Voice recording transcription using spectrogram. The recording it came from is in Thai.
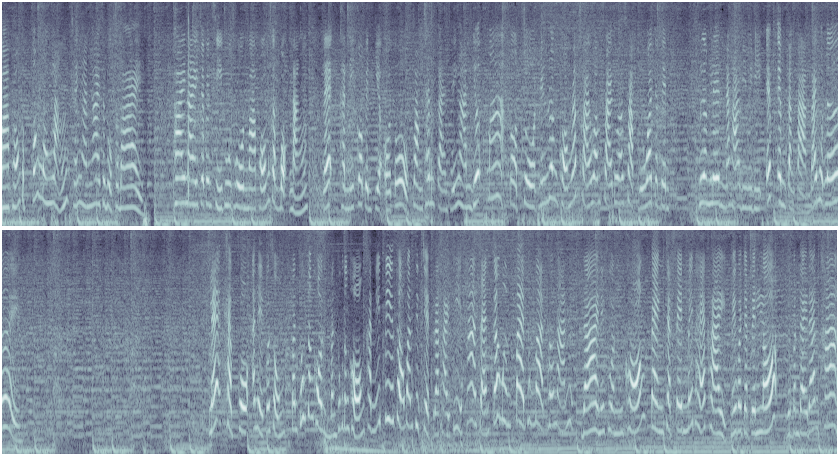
มาพร้อมกับกล้องมองหลังใช้งานง่ายสะดวกสบาย ภายในจะเป็นสีทูโทนมาพร้อมกับเบาะหนัง และคันนี้ก็เป็นเกียร์ออโต้ฟังก์ชันการใช้งานเยอะมาก ตอบโจทย์ในเรื่องของรับสายวางสายโทรศัพท์ หรือว่าจะเป็นเครื่องเล่นนะคะ DVD FM ต่างๆ ได้หมดเลย และแคปโฟอเนกประสงค์บรรทุกทั้งคนบรรทุกทั้งของคันนี้ปี 2017 ราคาที่ 598,000 บาทเท่านั้น ได้ในส่วนของแต่งจัดเต็มไม่แพ้ใคร ไม่ว่าจะเป็นล้อหรือบันไดด้านข้าง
